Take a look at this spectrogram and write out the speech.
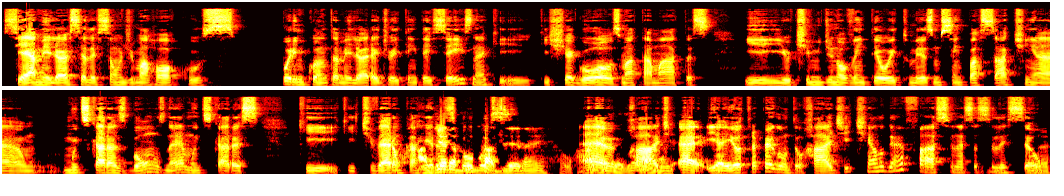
se é a melhor seleção de Marrocos por enquanto, a melhor é de 86, né? Que, que chegou aos mata-matas e, e, o time de 98, mesmo sem passar, tinha muitos caras bons, né? Muitos caras que, que tiveram carreiras era boas. Hein? O é, o Had, é, e aí outra pergunta, o Had tinha lugar fácil nessa seleção. É.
